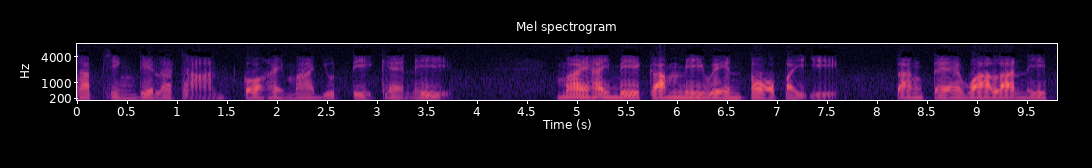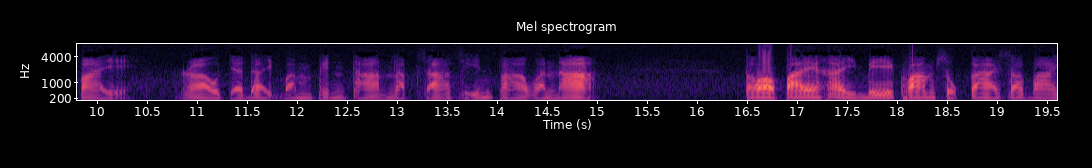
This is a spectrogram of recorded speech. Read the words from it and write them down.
สัตว์สิ่งเดรัจฉาน ก็ให้มาหยุดติแค่นี้ ไม่ให้มีกรรมมีเวรต่อไปอีก ตั้งแต่วาละนี้ไป เราจะได้บำเพ็ญทานรักษาศีลภาวนา ต่อไปให้มีความสุขกายสบาย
